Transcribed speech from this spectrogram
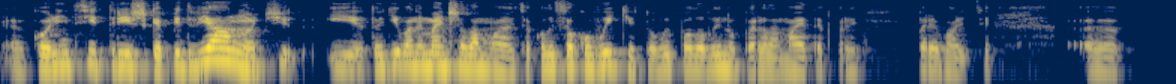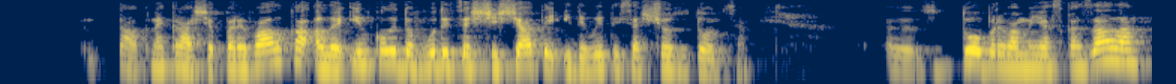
е, корінці трішки підв'януть, і тоді вони менше ламаються. Коли соковиті, то ви половину переламаєте при перевальці. Е, Так, найкраще перевалка, але інколи доводиться щищати і дивитися, що з донцем. З добривами я сказала,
